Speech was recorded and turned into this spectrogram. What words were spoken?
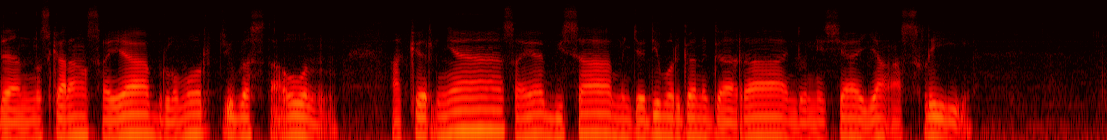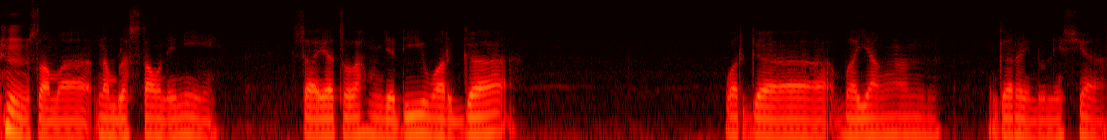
Dan sekarang saya berumur 17 tahun akhirnya saya bisa menjadi warga negara Indonesia yang asli. Selama 16 tahun ini saya telah menjadi warga warga bayangan negara Indonesia.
